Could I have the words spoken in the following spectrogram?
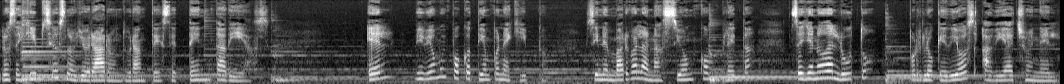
Los egipcios lo lloraron durante 70 días. Él vivió muy poco tiempo en Egipto, sin embargo la nación completa se llenó de luto por lo que Dios había hecho en él.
